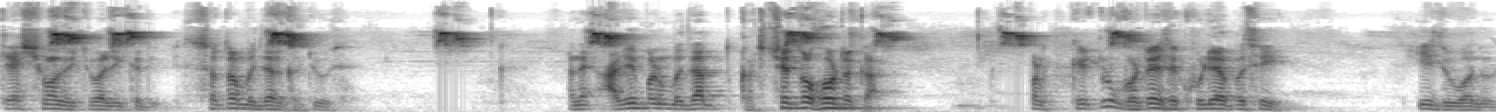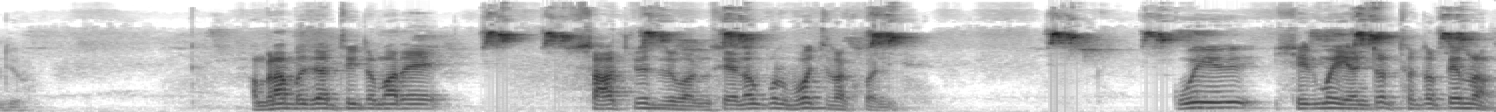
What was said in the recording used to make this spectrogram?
કેશમાં વેચવાલી કરી, સતત બજાર ઘટ્યું છે. અને આજે પણ બજાર ઘટશે તો સો ટકા, પણ કેટલું ઘટે છે ખુલ્યા પછી? એ જોવાનું રહ્યું. હમણાં બજારથી તમારે સાચવેત રહેવાનું છે, એના ઉપર વોચ રાખવાની. કોઈ શેરમાં એન્ટર થતાં પહેલાં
